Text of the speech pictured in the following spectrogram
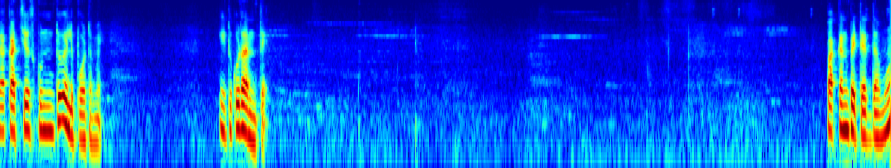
ఇలా కట్ చేసుకుంటూ వెళ్ళిపోవటమే. ఇటు కూడా అంతే. పక్కన పెట్టేద్దాము.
